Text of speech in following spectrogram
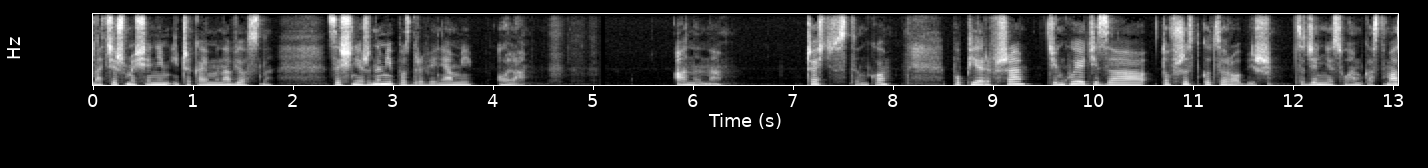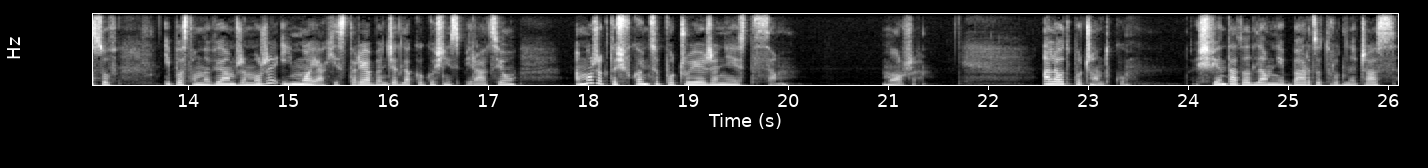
Nacieszmy się nim i czekajmy na wiosnę. Ze śnieżnymi pozdrowieniami, Ola. Anna. Cześć, Justynko. Po pierwsze, dziękuję Ci za to wszystko, co robisz. Codziennie słucham kastmasów i postanowiłam, że może i moja historia będzie dla kogoś inspiracją, a może ktoś w końcu poczuje, że nie jest sam. Może. Ale od początku. Święta to dla mnie bardzo trudny czas.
